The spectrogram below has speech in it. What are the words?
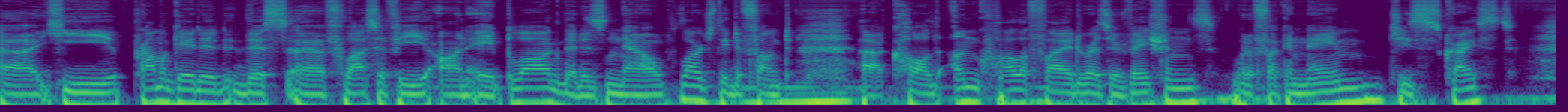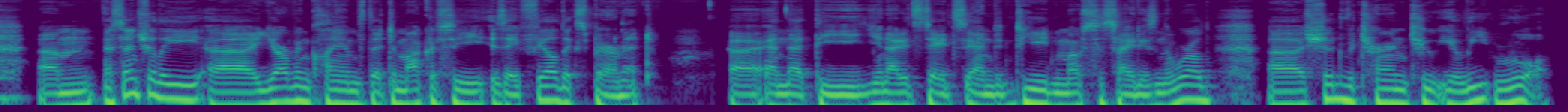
Uh, he promulgated this uh, philosophy on a blog that is now largely defunct uh, called Unqualified Reservations. What a fucking name. Jesus Christ. Um, essentially, uh, Yarvin claims that democracy is a failed experiment. Uh, and that the United States and indeed most societies in the world should return to elite rule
